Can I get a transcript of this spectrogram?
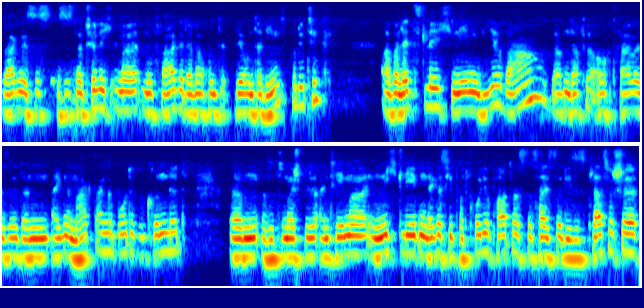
sagen, es ist, es ist natürlich immer eine Frage dann auch der Unternehmenspolitik. Aber letztlich nehmen wir wahr, wir haben dafür auch teilweise dann eigene Marktangebote gegründet. Ähm, also zum Beispiel ein Thema im Nichtleben Legacy Portfolio Partners. Das heißt so dieses klassische,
